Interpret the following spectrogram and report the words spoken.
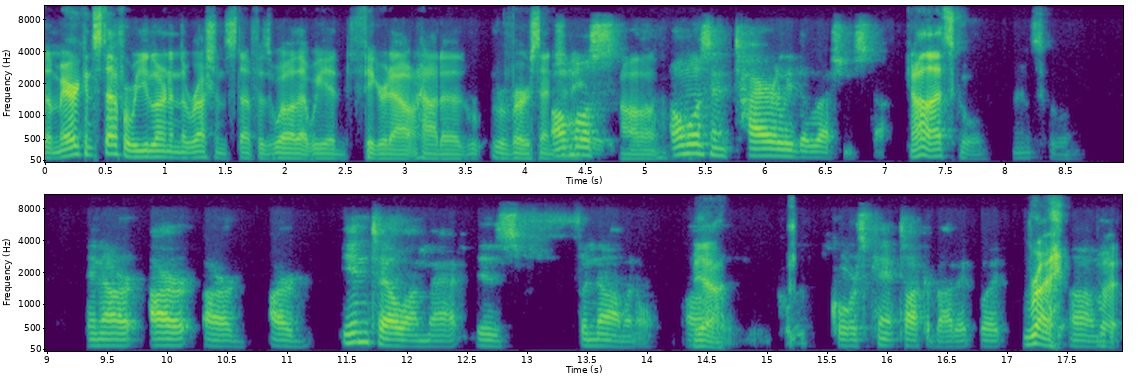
American stuff, or were you learning the Russian stuff as well that we had figured out how to reverse engineer? Almost, uh, almost entirely the Russian stuff. Oh, that's cool. That's cool. And our our our our intel on that is phenomenal. Yeah. Uh, of course, can't talk about it, but right. Um, but.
